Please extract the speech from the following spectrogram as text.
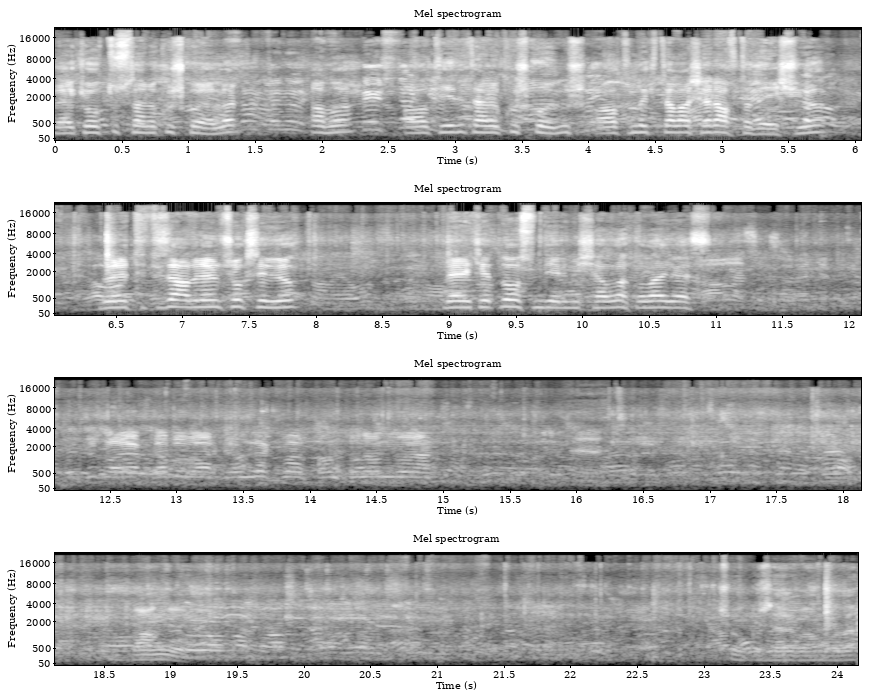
belki 30 tane kuş koyarlar. Ama 6-7 tane kuş koymuş. Altındaki talaş her hafta değişiyor. Böyle titiz abilerimi çok seviyorum. Bereketli olsun diyelim inşallah. Kolay gelsin. Ayakkabı var, gömlek var, pantolon var. Bango. Çok güzel bangolar.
